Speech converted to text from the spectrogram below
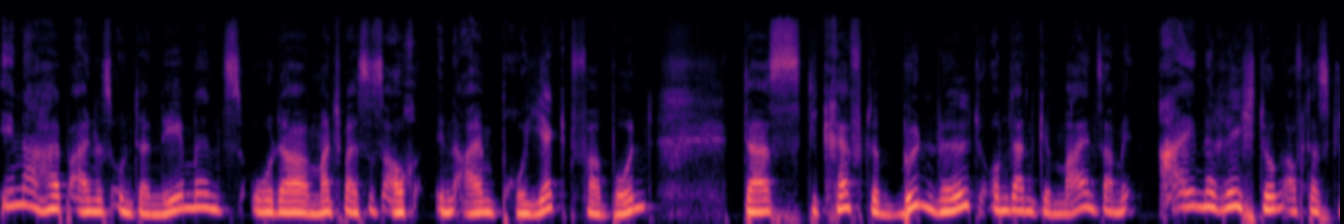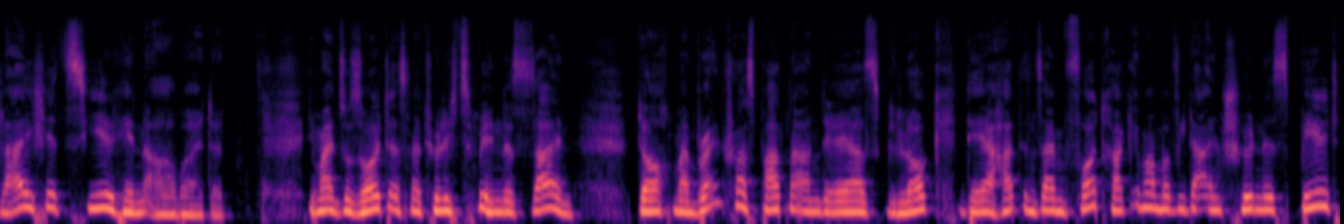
innerhalb eines Unternehmens oder manchmal ist es auch in einem Projektverbund, das die Kräfte bündelt, um dann gemeinsam in eine Richtung auf das gleiche Ziel hinarbeitet. Ich meine, so sollte es natürlich zumindest sein. Doch mein Brain Trust Partner Andreas Glock, der hat in seinem Vortrag immer mal wieder ein schönes Bild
